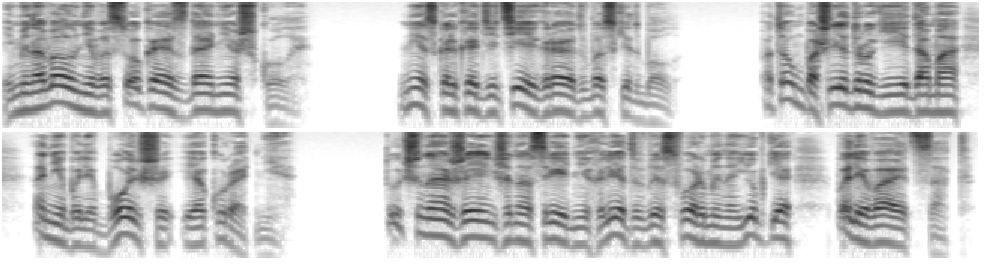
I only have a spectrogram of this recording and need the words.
и миновал невысокое здание школы. Несколько детей играют в баскетбол. Потом пошли другие дома, они были больше и аккуратнее. Тучная женщина средних лет в бесформенной юбке поливает сад.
